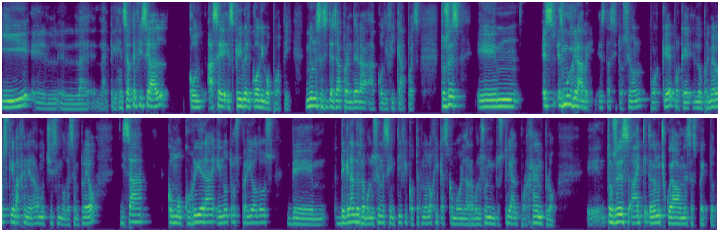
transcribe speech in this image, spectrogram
y la, inteligencia artificial hace, escribe el código por ti. No necesitas ya aprender a, codificar, pues. Entonces, em, es, es, muy grave esta situación. ¿Por qué? Porque lo primero es que va a generar muchísimo desempleo, quizá como ocurriera en otros periodos de, de grandes revoluciones científico-tecnológicas, como la revolución industrial, por ejemplo. Eh, entonces hay que tener mucho cuidado en ese aspecto.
